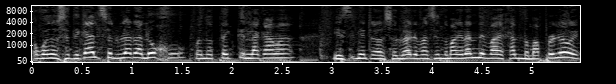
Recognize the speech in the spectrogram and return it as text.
¿O cuando se te cae el celular al ojo cuando estás en la cama? Y mientras el celular va siendo más grande, va dejando más problemas.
